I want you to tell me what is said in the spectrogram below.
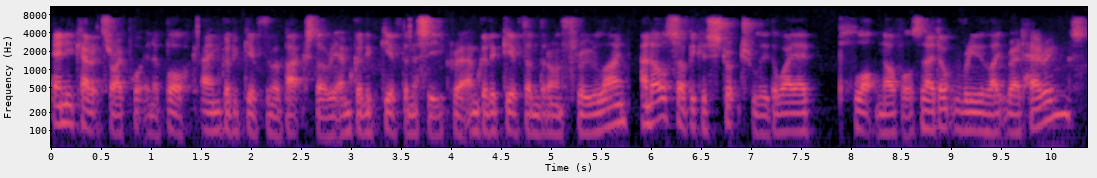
any character I put in a book, I'm going to give them a backstory. I'm going to give them a secret. I'm going to give them their own through line, and also because structurally the way I plot novels, and I don't really like red herrings.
